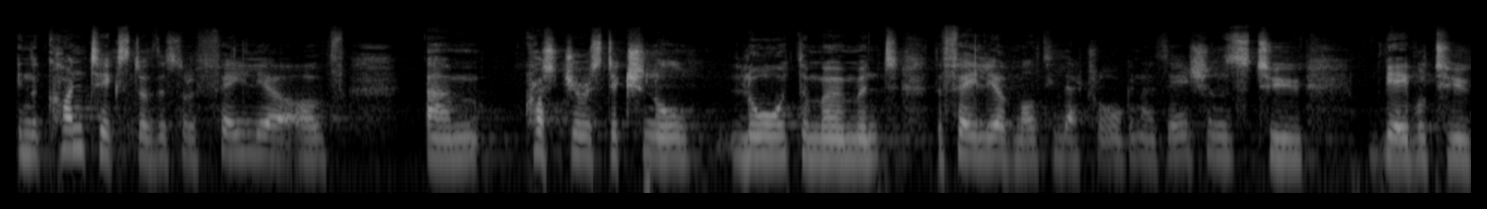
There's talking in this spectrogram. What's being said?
in the context of the sort of failure of um, cross-jurisdictional law at the moment, the failure of multilateral organizations to be able to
